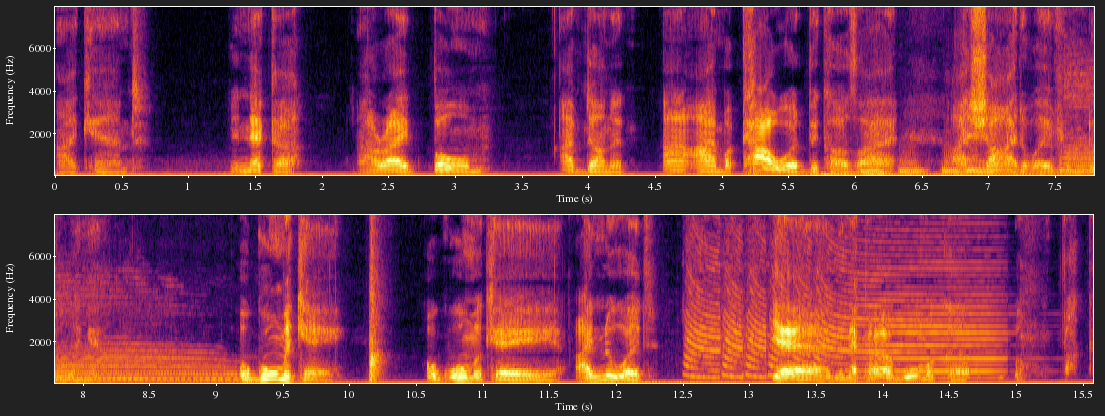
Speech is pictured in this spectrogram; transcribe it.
I can't. Ineka. Alright, boom. I've done it. I, am a coward because I I shied away from doing it. Ogumake. Ogumake. I knew it. Yeah, Ineka Ogumake. fuck.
